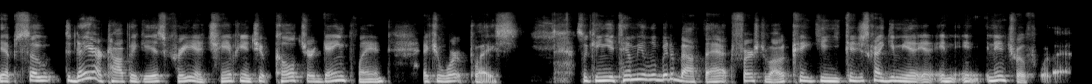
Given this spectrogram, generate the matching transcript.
Yep. So today our topic is creating a championship culture game plan at your workplace. So can you tell me a little bit about that? First of all, can, can you can you just kind of give me a, an, an intro for that?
